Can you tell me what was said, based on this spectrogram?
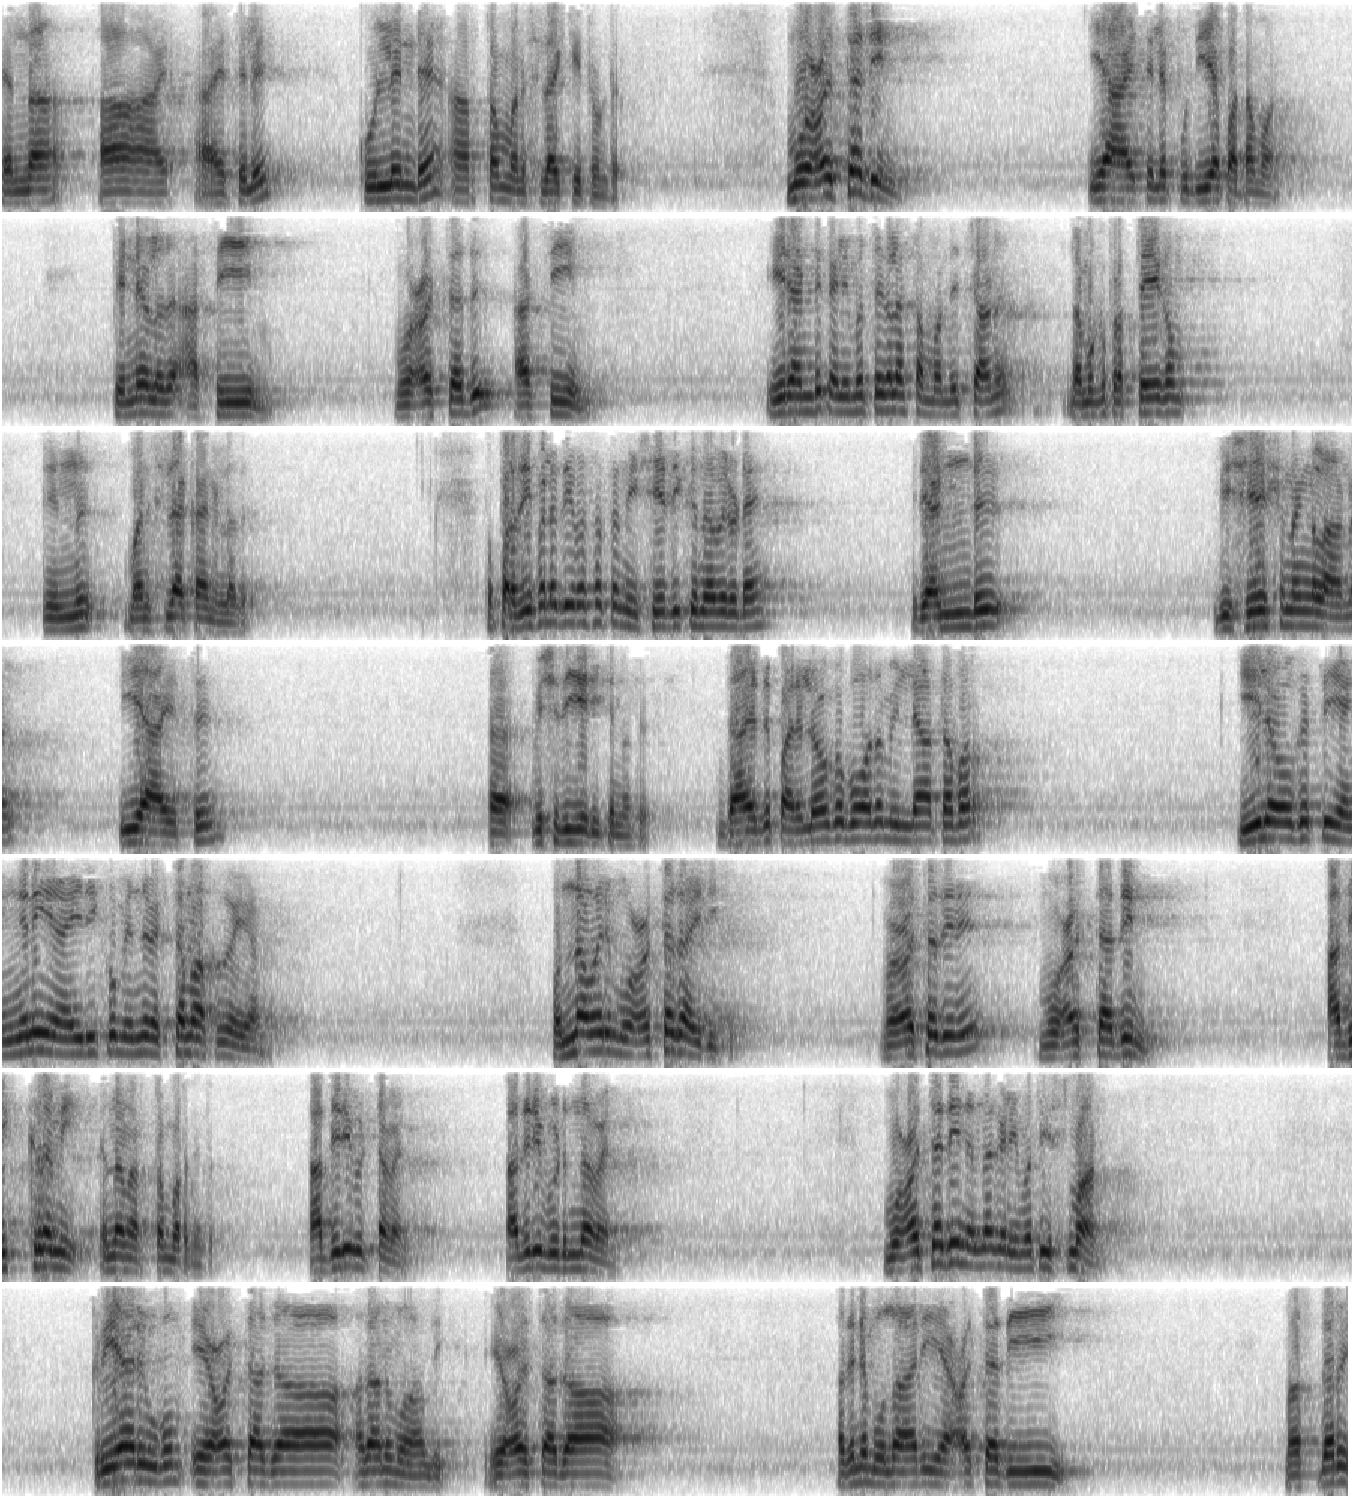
എന്ന ആ ആയത്തിൽ കുല്ലിന്റെ അർത്ഥം മനസ്സിലാക്കിയിട്ടുണ്ട്. മുഴത്തദിൻ ഈ ആയത്തിലെ പുതിയ പദമാണ്. പിന്നെയുള്ളത് അസീം. മുഴത്തത് അസീം. ഈ രണ്ട് കലിമത്തുകളെ സംബന്ധിച്ചാണ് നമുക്ക് പ്രത്യേകം ഇന്ന് മനസ്സിലാക്കാനുള്ളത്. അപ്പൊ പ്രതിഫല ദിവസത്തെ നിഷേധിക്കുന്നവരുടെ രണ്ട് വിശേഷണങ്ങളാണ് ഈ ആയത്ത് വിശദീകരിക്കുന്നത്. അതായത് പരലോകബോധമില്ലാത്തവർ ഈ ലോകത്ത് എങ്ങനെയായിരിക്കും എന്ന് വ്യക്തമാക്കുകയാണ്. ഒന്നവർ മുഴത്തതായിരിക്കും മുഴത്തതിന് മുഴത്തതിൻ അതിക്രമി എന്നാണ് അർത്ഥം പറഞ്ഞത്. അതിരി വിട്ടവൻ അതിരി വിടുന്നവൻ മുഴത്തതിൻ എന്ന കലിമത്ത് ഇസ്മാൻ ക്രിയാരൂപം അതാണ് മാതി. അതിന്റെ മുതാരി മസ്ദർ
